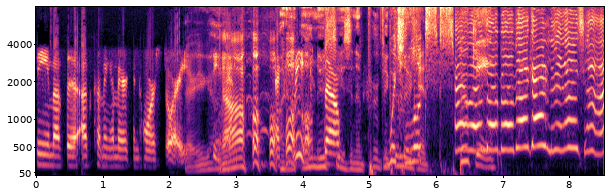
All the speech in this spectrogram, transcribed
theme of the upcoming American Horror Story. There you go. season Oh, Next week. so, season of Perfect Which Illusion. looks spooky. Ah, ah,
